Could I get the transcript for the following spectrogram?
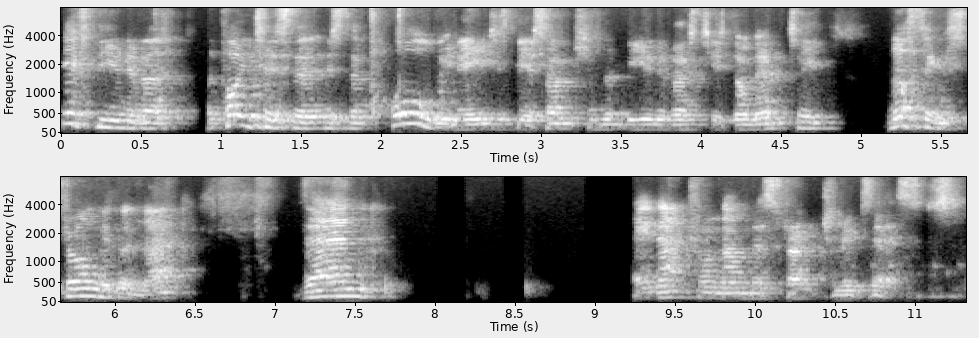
If the universe, the point is that, is that all we need is the assumption that the universe is non-empty, nothing stronger than that, then a natural number structure exists.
